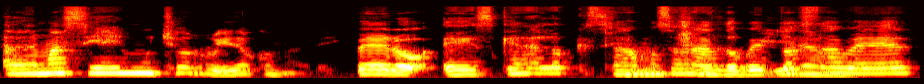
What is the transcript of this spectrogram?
Además, sí hay mucho ruido, comadre. Pero es que era lo que estábamos hablando. Vete a saber.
